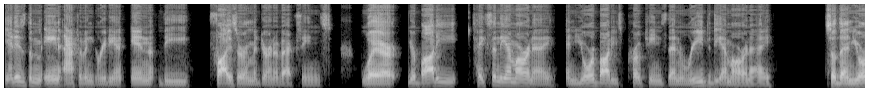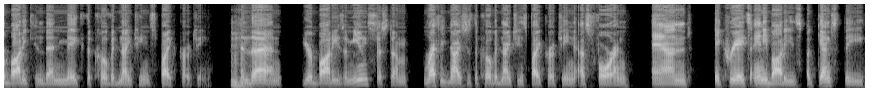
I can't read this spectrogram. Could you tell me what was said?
it is the main active ingredient in the Pfizer and Moderna vaccines where your body takes in the mRNA and your body's proteins then read the mRNA. So then your body can then make the COVID-19 spike protein. Mhm. And then your body's immune system recognizes the COVID-19 spike protein as foreign and it creates antibodies against the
